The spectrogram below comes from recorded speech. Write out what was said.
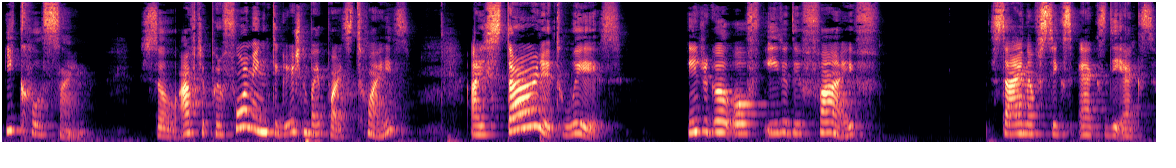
equal sign. So after performing integration by parts twice, I started with integral of e to the 5 sine of 6x dx.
